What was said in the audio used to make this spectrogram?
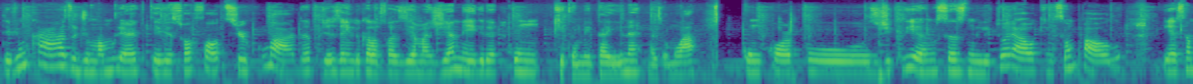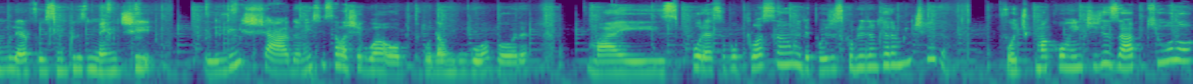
teve um caso de uma mulher que teve a sua foto circulada, dizendo que ela fazia magia negra, com. que também tá aí, né? Mas vamos lá com corpos de crianças no litoral, aqui em São Paulo. E essa mulher foi simplesmente linchada. Eu nem sei se ela chegou a óbito, vou dar um Google agora. Mas por essa população. E depois descobriram que era mentira. Foi tipo uma corrente de zap que rolou.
